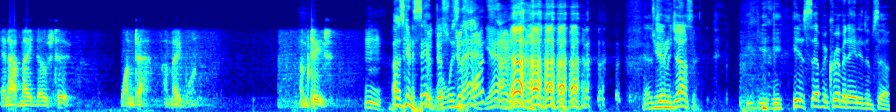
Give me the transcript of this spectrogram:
And I've made those too. One time, I made one. I'm teasing. Hmm. I was going to say, just, what was just that? Once? Yeah. That's Jimmy, Jimmy Johnson. He, he, he self-incriminated himself.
